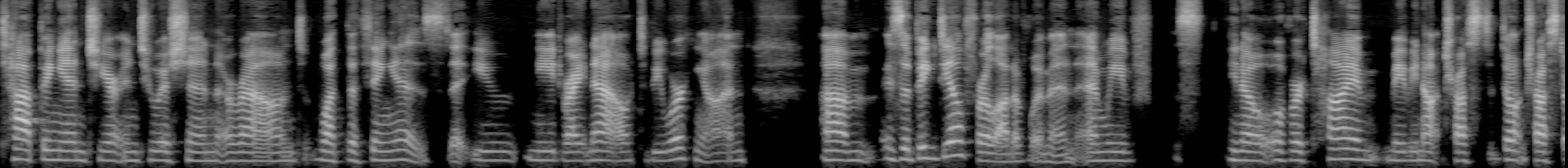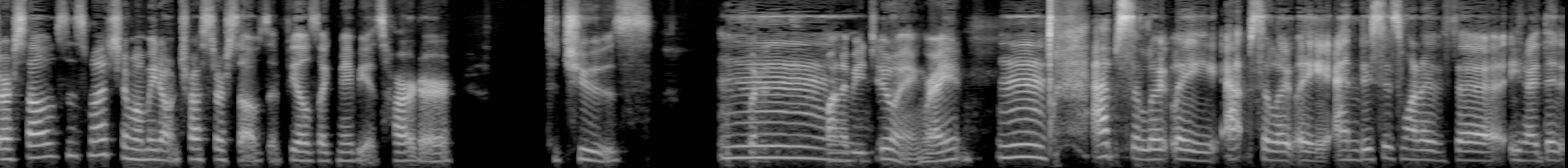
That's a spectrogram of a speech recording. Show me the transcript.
tapping into your intuition around what the thing is that you need right now to be working on um, is a big deal for a lot of women. And we've you know over time maybe not trust don't trust ourselves as much and when we don't trust ourselves it feels like maybe it's harder to choose mm. want to be doing right mm, absolutely absolutely and this is one of the you know the,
